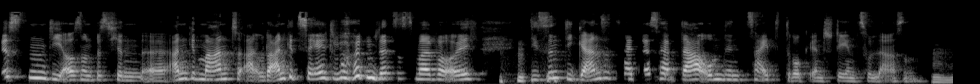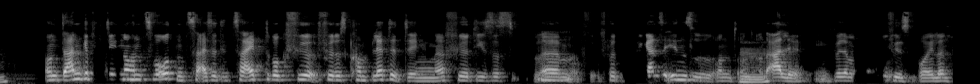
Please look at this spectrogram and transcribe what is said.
Christen, die auch so ein bisschen äh, angemahnt äh, oder angezählt wurden letztes Mal bei euch, die sind die ganze Zeit deshalb da, um den Zeitdruck entstehen zu lassen. Mhm. Und dann gibt es noch einen zweiten, also den Zeitdruck für, für das komplette Ding, ne? für dieses, mhm. ähm, für, für, die ganze Insel und, und, mhm. und alle. Ich will immer zu viel spoilern.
